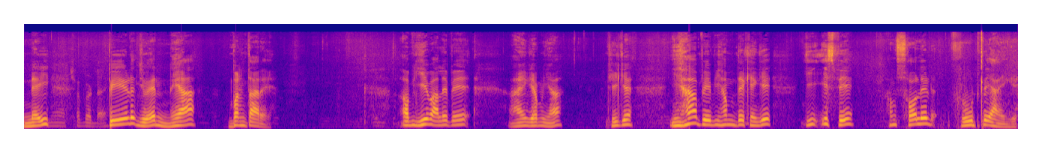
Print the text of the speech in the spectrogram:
नई अच्छा पेड़ जो है नया बनता रहे। अब ये वाले पे आएँगे हम यहाँ ठीक है? यहाँ पे भी हम देखेंगे कि इस पे हम सॉलिड फ्रूट पे आएँगे।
